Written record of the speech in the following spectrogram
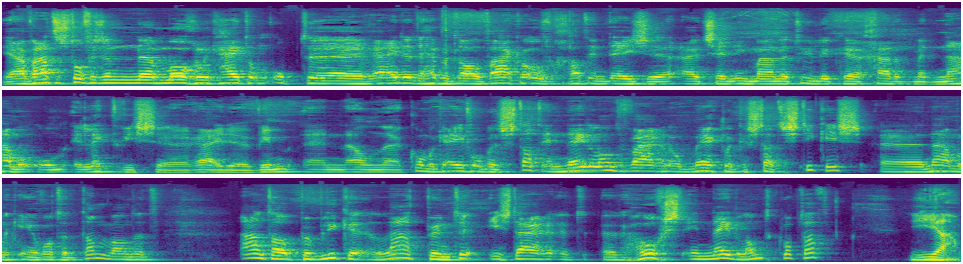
Ja, waterstof is een uh, mogelijkheid om op te rijden. Daar hebben we het al vaker over gehad in deze uitzending. Maar natuurlijk uh, gaat het met name om elektrisch uh, rijden, Wim. En dan kom ik even op een stad in Nederland waar een opmerkelijke statistiek is. namelijk in Rotterdam, want het aantal publieke laadpunten is daar het, het hoogst in Nederland. Klopt dat? Ja,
